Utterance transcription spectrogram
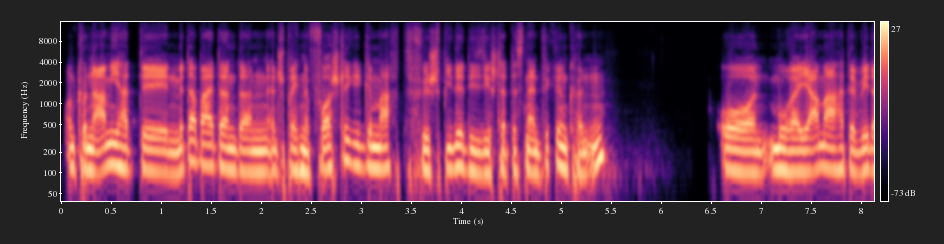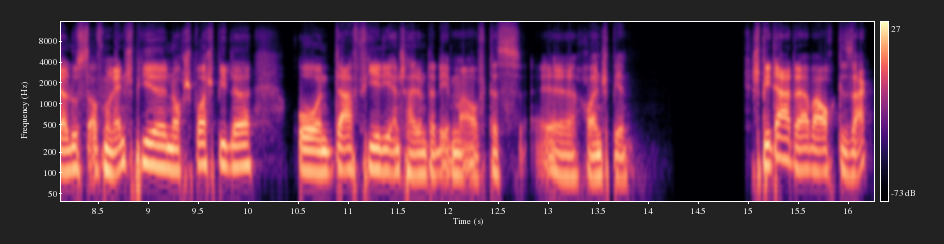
Und Konami hat den Mitarbeitern dann entsprechende Vorschläge gemacht für Spiele, die sie stattdessen entwickeln könnten. Und Murayama hatte weder Lust auf ein Rennspiel noch Sportspiele. Und da fiel die Entscheidung dann eben auf das äh, Rollenspiel. Später hat er aber auch gesagt,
